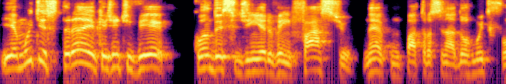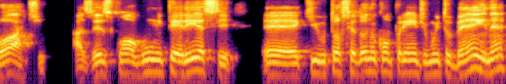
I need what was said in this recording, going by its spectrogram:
E é muito estranho que a gente vê quando esse dinheiro vem fácil, né, com um patrocinador muito forte, às vezes com algum interesse é, que o torcedor não compreende muito bem, né,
